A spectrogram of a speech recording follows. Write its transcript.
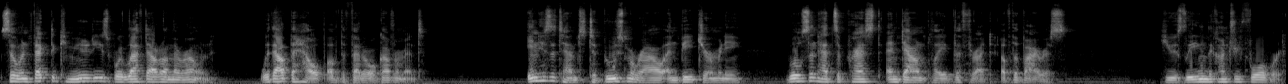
so infected communities were left out on their own, without the help of the federal government. In his attempt to boost morale and beat Germany, Wilson had suppressed and downplayed the threat of the virus. He was leading the country forward,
